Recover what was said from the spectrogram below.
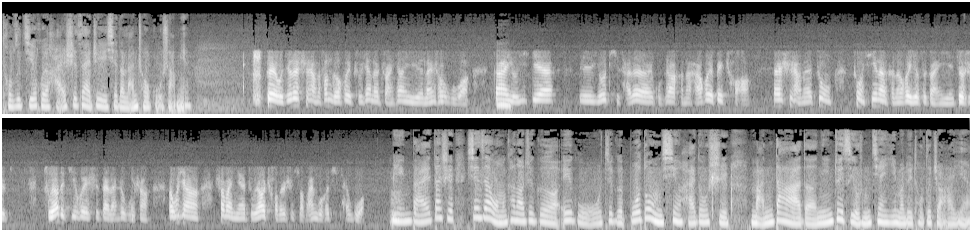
投资机会还是在这一些的蓝筹股上面？对，我觉得市场的风格会逐渐的转向于蓝筹股，当然有一些呃有题材的股票可能还会被炒，但是市场的重重心呢可能会由此转移，就是主要的机会是在蓝筹股上，而不像上半年主要炒的是小盘股和题材股。明白，但是现在我们看到这个 A 股这个波动性还都是蛮大的，您对此有什么建议吗？对投资者而言？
